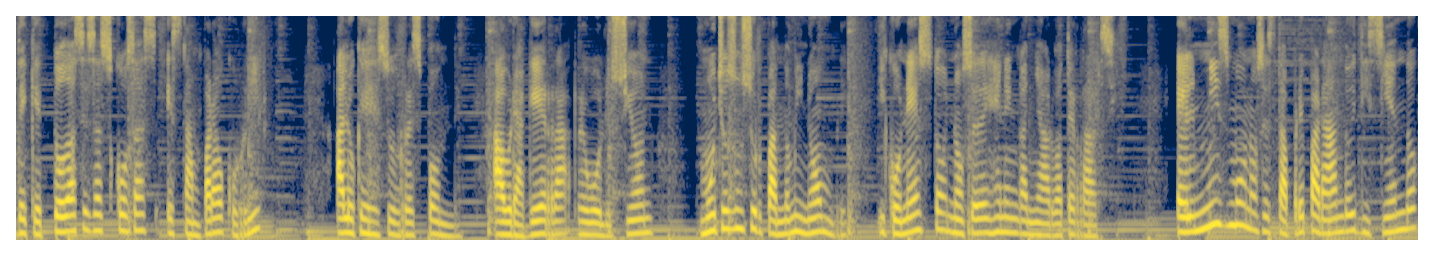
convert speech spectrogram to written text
de que todas esas cosas están para ocurrir? A lo que Jesús responde, habrá guerra, revolución, muchos usurpando mi nombre, y con esto no se dejen engañar o aterrarse. Él mismo nos está preparando y diciendo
